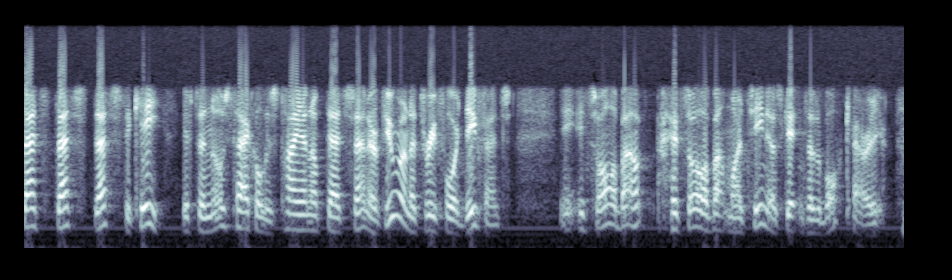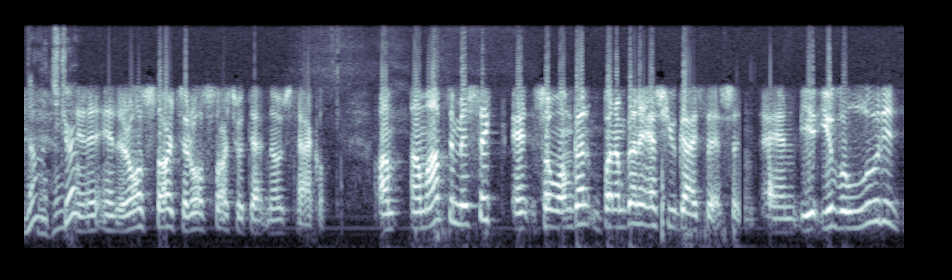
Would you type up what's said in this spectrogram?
that's that's that's the key. If the nose tackle is tying up that center, if you run a three-four defense, it's all about it's all about Martinez getting to the ball carrier. no, it's mm-hmm. true. And, and it all starts. It all starts with that nose tackle. I'm I'm optimistic, and so I'm going. But I'm going to ask you guys this, and, and you, you've alluded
